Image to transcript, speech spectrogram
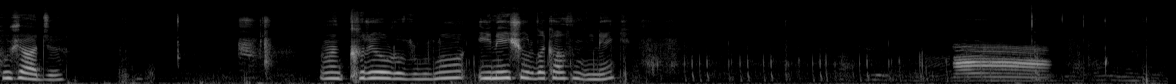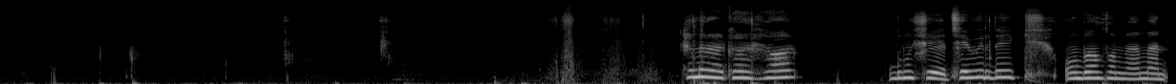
kuş ağacı. Hemen kırıyoruz bunu. İneği şurada kalsın inek. Hemen arkadaşlar bunu şeye çevirdik. Ondan sonra hemen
